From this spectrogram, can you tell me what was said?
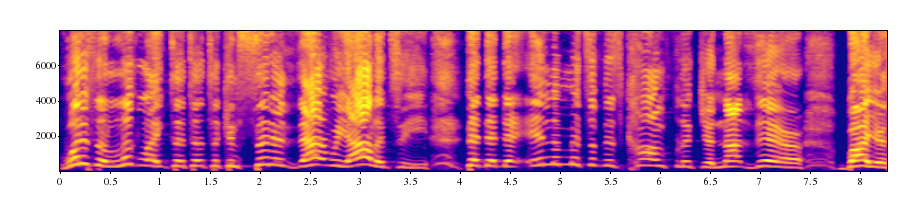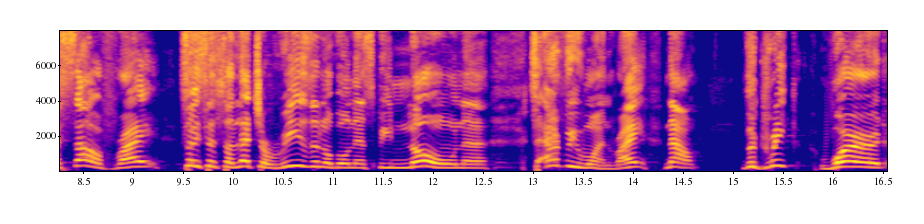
What does it look like to, to, to consider that reality that, that, that in the midst of this conflict, you're not there by yourself, right? So he says, so let your reasonableness be known uh, to everyone, right? Now, the Greek word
